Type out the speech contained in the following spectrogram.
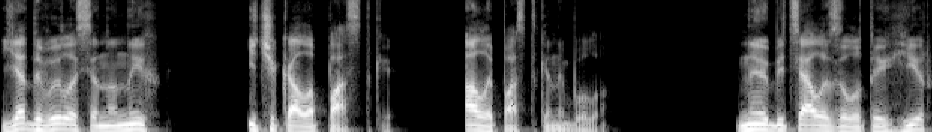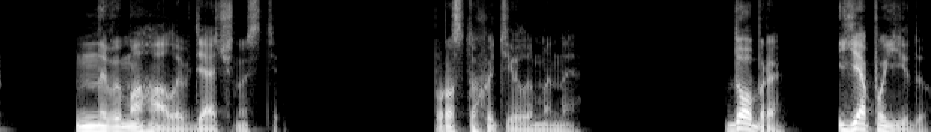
Я дивилася на них і чекала пастки, але пастки не було. Не обіцяли золотих гір, не вимагали вдячності. Просто хотіли мене. Добре, я поїду.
